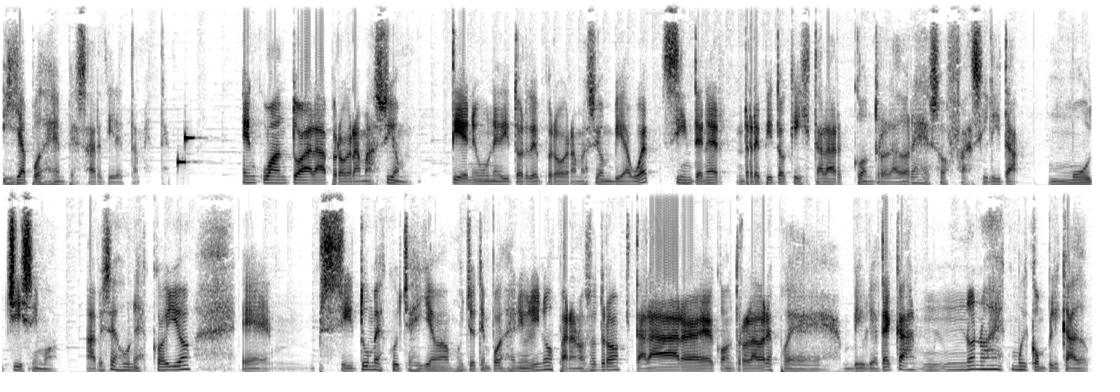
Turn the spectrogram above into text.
y ya puedes empezar directamente. En cuanto a la programación, tiene un editor de programación vía web sin tener, repito, que instalar controladores. Eso facilita muchísimo. A veces un escollo. Eh, si tú me escuchas y llevas mucho tiempo en Genio Linux, para nosotros instalar eh, controladores, pues bibliotecas, no nos es muy complicado,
